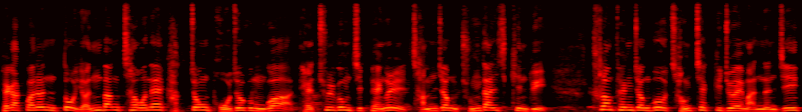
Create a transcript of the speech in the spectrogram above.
백악관은 또 연방 차원의 각종 보조금과 대출금 집행을 잠정 중단시킨 뒤 트럼프 행정부 정책 기조에 맞는지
